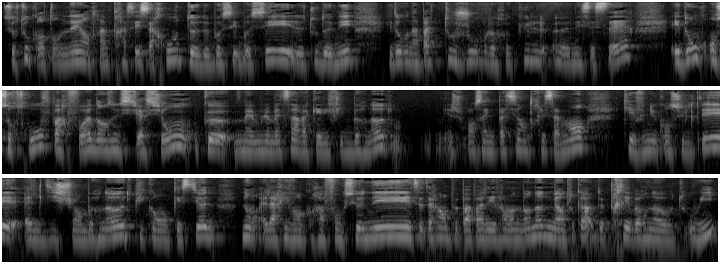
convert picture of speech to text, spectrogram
surtout quand on est en train de tracer sa route, de bosser, bosser, de tout donner. Et donc on n'a pas toujours le recul euh, nécessaire. Et donc on se retrouve parfois dans une situation que même le médecin va qualifier de burn-out je pense à une patiente récemment qui est venue consulter, elle dit je suis en burn-out, puis quand on questionne, non, elle arrive encore à fonctionner, etc. On ne peut pas parler vraiment de burn-out, mais en tout cas de pré-burn-out, oui.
